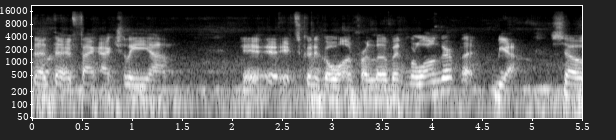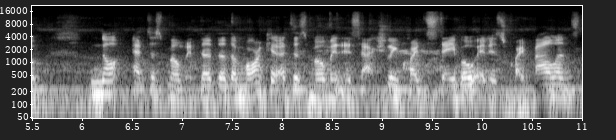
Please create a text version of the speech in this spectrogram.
the, the effect actually, um, it, it's going to go on for a little bit more longer, but yeah. So not at this moment. The, the, the market at this moment is actually quite stable. It is quite balanced.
